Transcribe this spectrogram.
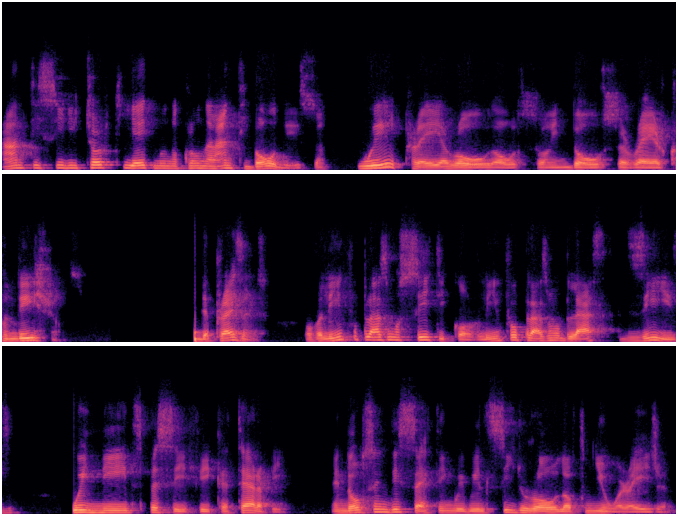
anti-CD38 monoclonal antibodies will play a role also in those rare conditions. In the presence of a lymphoplasmocytic or lymphoplasmoblast disease, we need specific therapy. And also in this setting, we will see the role of newer agents.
